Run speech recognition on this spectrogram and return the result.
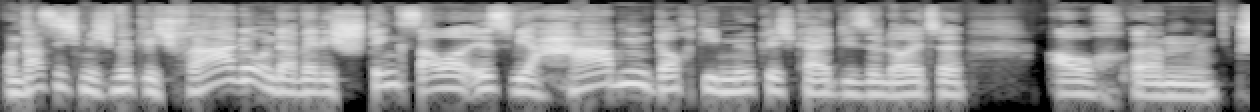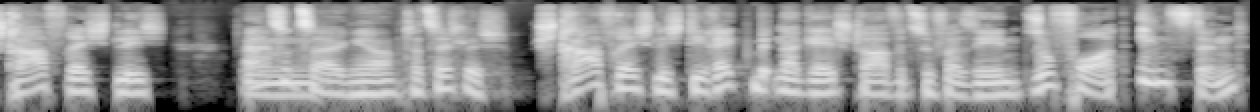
Und was ich mich wirklich frage, und da werde ich stinksauer, ist, wir haben doch die Möglichkeit, diese Leute auch ähm, strafrechtlich ähm, Anzuzeigen, ja, tatsächlich. strafrechtlich direkt mit einer Geldstrafe zu versehen, sofort, instant,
